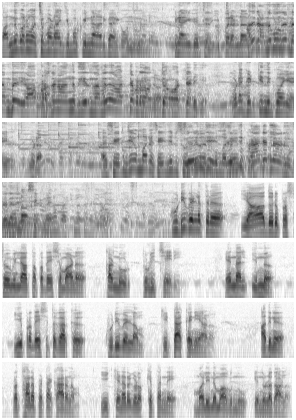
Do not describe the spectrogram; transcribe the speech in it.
പന്ന് കുറെ ഒച്ചപ്പാടാക്കിയപ്പോ പിന്നെ ആർക്കാർക്കും ഒന്നുമില്ല പിന്നെ അതിന് എത്തുന്നത് ഇപ്പൊ അത് രണ്ടാമത് രണ്ടു മൂന്ന് ഡംപ് ആ പ്രശ്നങ്ങൾ അങ്ങ് തീരുന്ന സമയത്ത് ഒറ്റപ്പെട്ട ഒറ്റ ഒറ്റയടിക്ക് ഇവിടെ കെട്ടി നിൽക്കുകയായി ഇവിടെ കുടിവെള്ളത്തിന് യാതൊരു പ്രശ്നവുമില്ലാത്ത പ്രദേശമാണ് കണ്ണൂർ തുളിച്ചേരി. എന്നാൽ ഇന്ന് ഈ പ്രദേശത്തുകാർക്ക് കുടിവെള്ളം കിട്ടാക്കനിയാണ്. അതിന് പ്രധാനപ്പെട്ട കാരണം ഈ കിണറുകളൊക്കെ തന്നെ മലിനമാകുന്നു എന്നുള്ളതാണ്.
